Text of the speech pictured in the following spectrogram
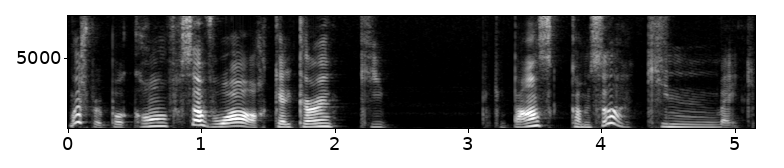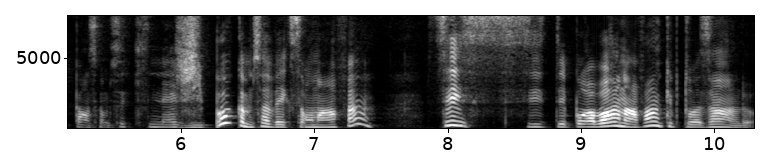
moi, je peux pas concevoir quelqu'un qui, pense comme ça, qui, ben, qui pense comme ça, qui n'agit pas comme ça avec son enfant. Tu sais, si t'es pour avoir un enfant, occupe-toi-en, là.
